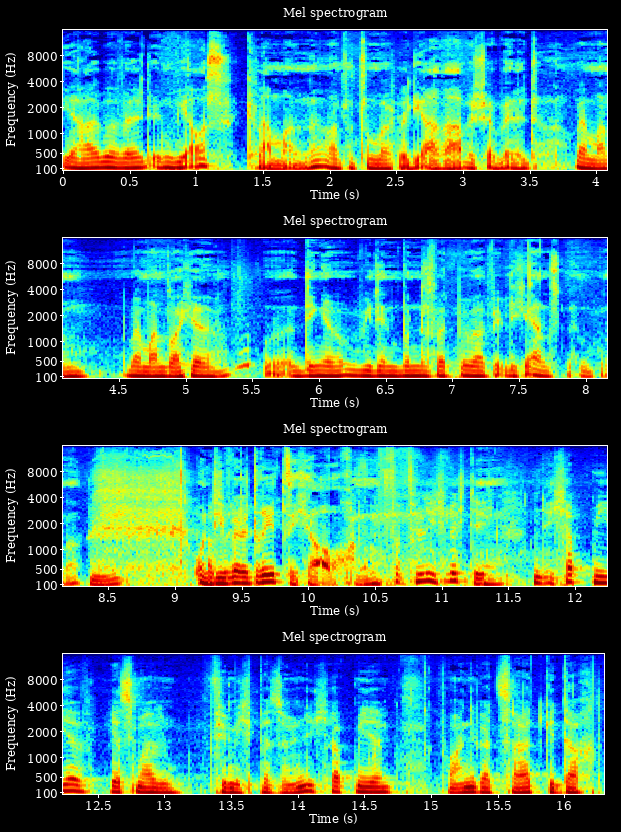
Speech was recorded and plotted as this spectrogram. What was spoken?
die halbe Welt irgendwie ausklammern. Ne? Also zum Beispiel die arabische Welt, wenn man wenn man solche Dinge wie den Bundeswettbewerb wirklich ernst nimmt. Ne? Mhm. Und also, die Welt dreht sich ja auch. Ne? Völlig richtig. Ja. Und ich habe mir jetzt mal für mich persönlich, habe mir vor einiger Zeit gedacht,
